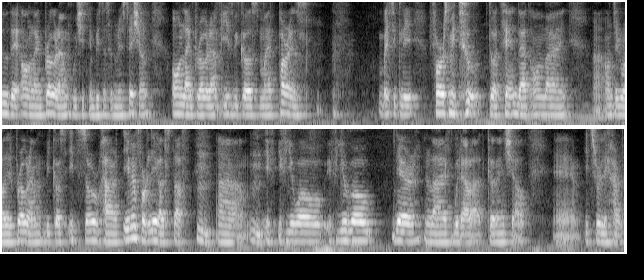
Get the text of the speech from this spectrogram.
do the online program, which is in business administration, online program, is because my parents basically forced me to to attend that online uh, undergraduate program because it's so hard, even for legal stuff. Hmm. Um, Mm. If if you go if you go there in life without a credential, um, it's really hard.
